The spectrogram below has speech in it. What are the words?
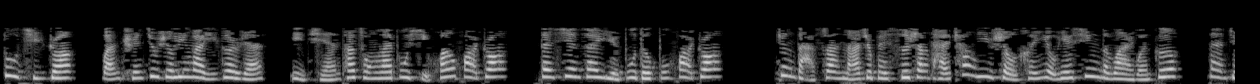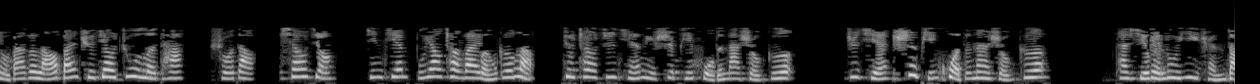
肚脐装，完全就是另外一个人。以前他从来不喜欢化妆，但现在也不得不化妆。正打算拿着贝斯上台唱一首很有野性的外文歌。但酒吧的老板却叫住了他，说道：“萧九，今天不要唱外文歌了，就唱之前你视频火的那首歌。之前视频火的那首歌，他写给陆亦辰的。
